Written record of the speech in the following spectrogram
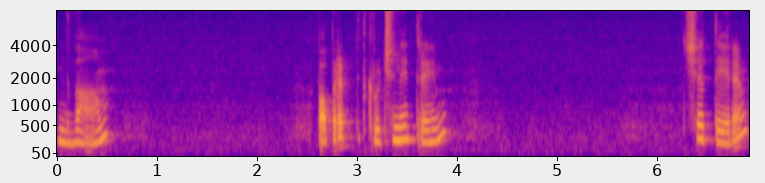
два. Поперек підкручений три чотири,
